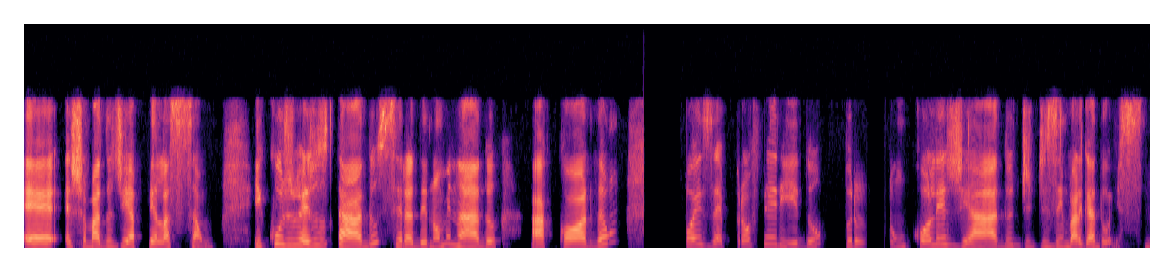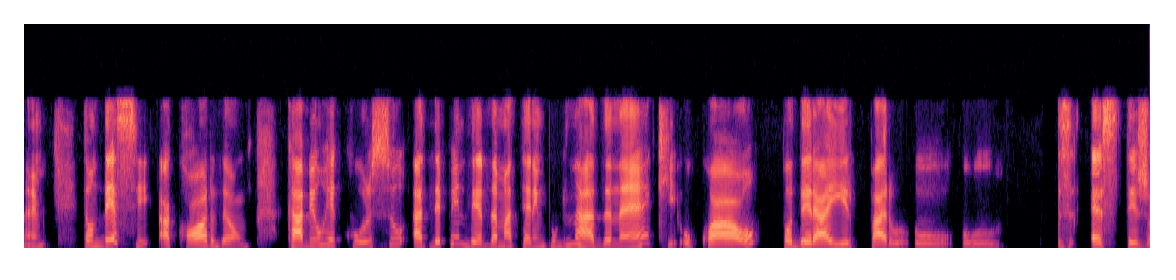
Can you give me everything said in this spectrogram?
é, é chamado de apelação, e cujo resultado será denominado acórdão, pois é proferido por um colegiado de desembargadores, né? Então, desse acórdão, cabe um recurso a depender da matéria impugnada, né? Que, o qual poderá ir para o, o, o STJ,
